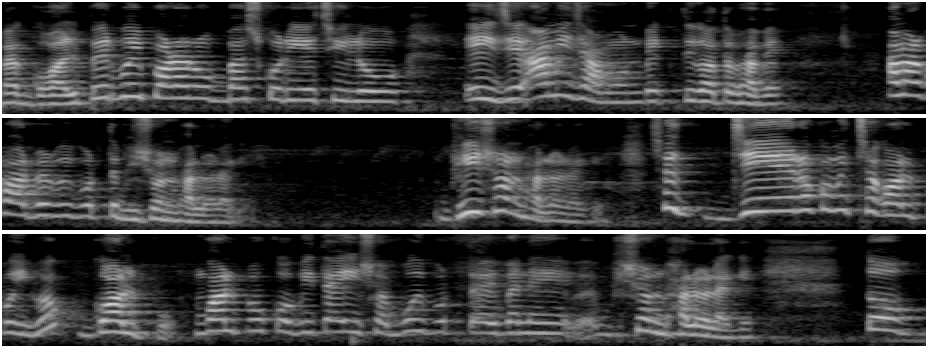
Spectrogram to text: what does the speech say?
বা গল্পের বই পড়ার অভ্যাস করিয়েছিল, এই যে আমি যেমন ব্যক্তিগতভাবে, আমার গল্পের বই পড়তে ভীষণ ভালো লাগে। ভীষণ ভালো লাগে। সে যেরকম ইচ্ছা গল্পই হোক, গল্প গল্প, কবিতা, এইসব বই পড়তে মানে ভীষণ ভালো লাগে। তো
